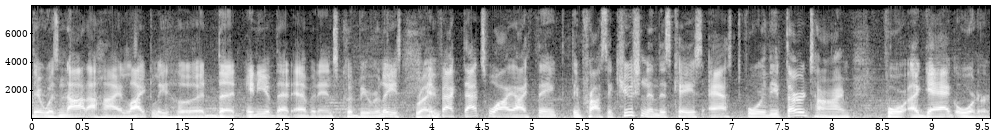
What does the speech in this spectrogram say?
there was not a high likelihood that any of that evidence could be released. Right. In fact, that's why I think the prosecution in this case asked for the third time for a gag order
